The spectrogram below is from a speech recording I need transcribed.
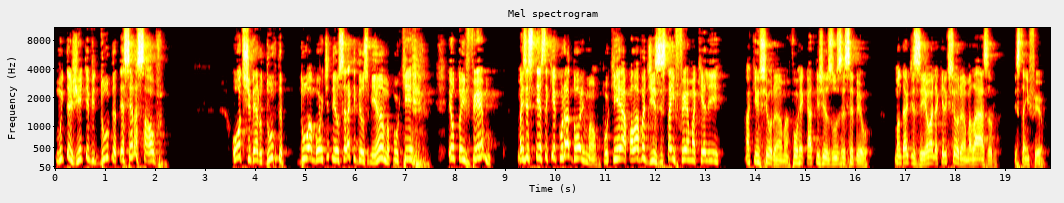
Muita gente teve dúvida até ser salvo. Outros tiveram dúvida do amor de Deus. Será que Deus me ama porque eu estou enfermo? Mas esse texto aqui é curador, irmão, porque a palavra diz: está enfermo aquele a quem o Senhor ama. Foi o recado que Jesus recebeu. Mandar dizer: olha, aquele que o Senhor ama, Lázaro, está enfermo.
